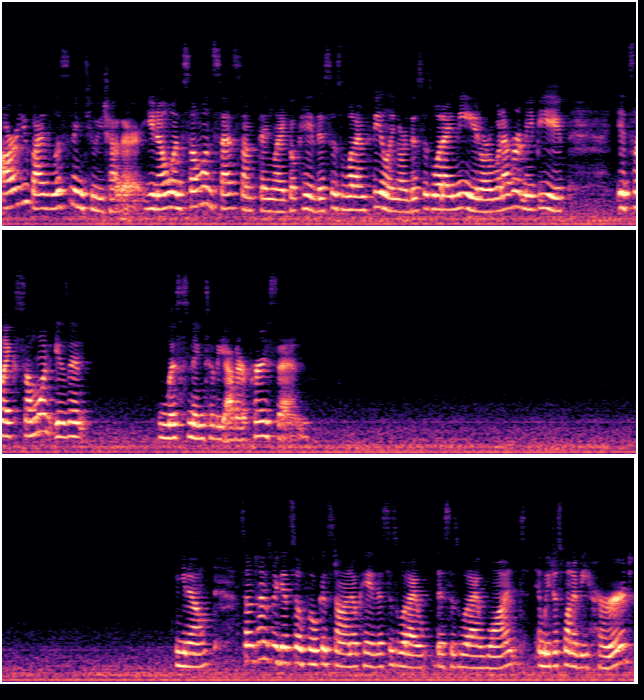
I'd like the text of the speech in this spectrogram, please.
are you guys listening to each other? You know, when someone says something like, okay, this is what I'm feeling, or this is what I need, or whatever it may be, it's like someone isn't listening to the other person. you know sometimes we get so focused on okay this is what i this is what i want and we just want to be heard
